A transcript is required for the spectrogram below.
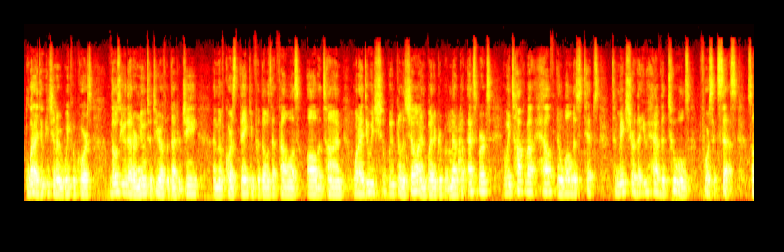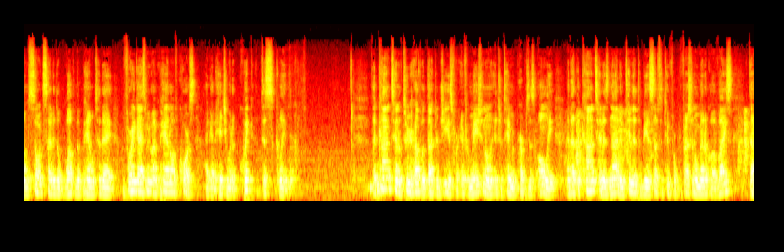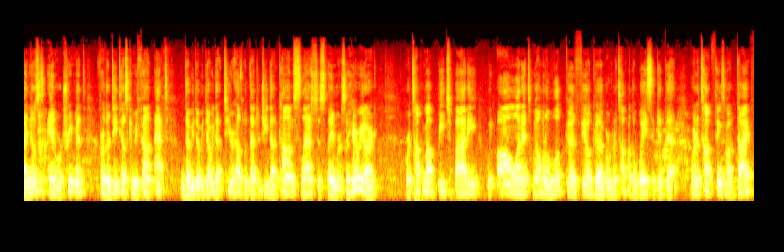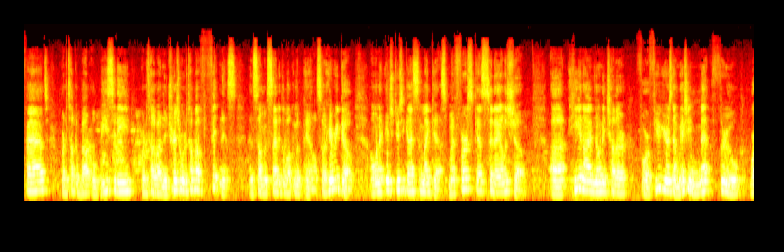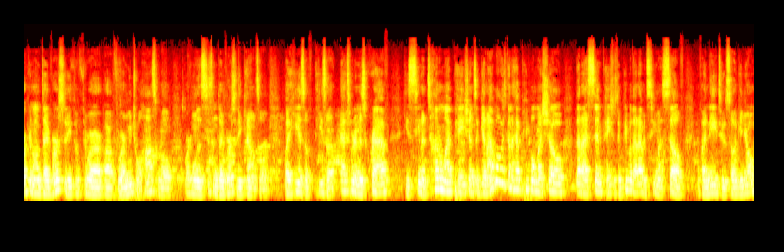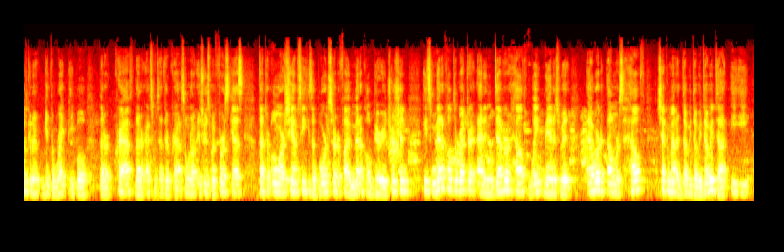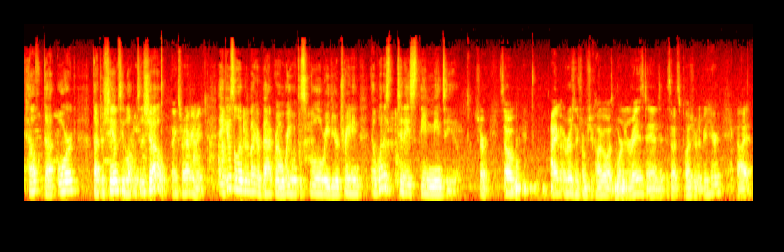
What I do each and every week, of course. Those of you that are new to Tier Health with Dr. G, and of course, thank you for those that follow us all the time. What I do each week on the show, I invite a group of medical experts, and we talk about health and wellness tips to make sure that you have the tools for success. So I'm so excited to welcome the panel today. Before you guys meet my panel, of course, I got to hit you with a quick disclaimer. The content of To Your Health with Dr. G is for informational and entertainment purposes only, and that the content is not intended to be a substitute for professional medical advice, diagnosis, and or treatment. Further details can be found at www.toyourhealthwithdrg.com slash disclaimer. So here we are. We're talking about beach body. We all want it. We all want to look good, feel good, but we're going to talk about the ways to get that. We're going to talk things about diet fads. We're going to talk about obesity. We're going to talk about nutrition. We're going to talk about fitness. And so I'm excited to welcome the panel. So here we go. I want to introduce you guys to my guest. My first guest today on the show. Uh, he and I have known each other for a few years now. We actually met through working on diversity through, through our uh, through our mutual hospital, working on the System Diversity Council. But he is a he's an expert in his craft. He's seen a ton of my patients. Again, I'm always going to have people on my show that I send patients to, people that I would see myself if I need to. So again, you're always going to get the right people that are craft, that are experts at their craft. So I want to introduce my first guest, Dr. Omar Shamsi. He's a board certified medical bariatrician. He's medical director at Endeavor Health Weight Management, Edward-Elmhurst Health. Check him out at www.eehealth.org. Dr. Shamsi, welcome to the show. Thanks for having me. Hey, give us a little bit about your background, where you went to school, where you did your training, and what does today's theme mean to you? Sure. So, I'm originally from Chicago. I was born and raised, and so it's a pleasure to be here. I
